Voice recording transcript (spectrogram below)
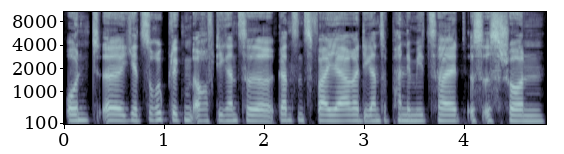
und äh, jetzt zurückblickend auch auf die ganze, ganzen zwei Jahre, die ganze Pandemiezeit, es ist schon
